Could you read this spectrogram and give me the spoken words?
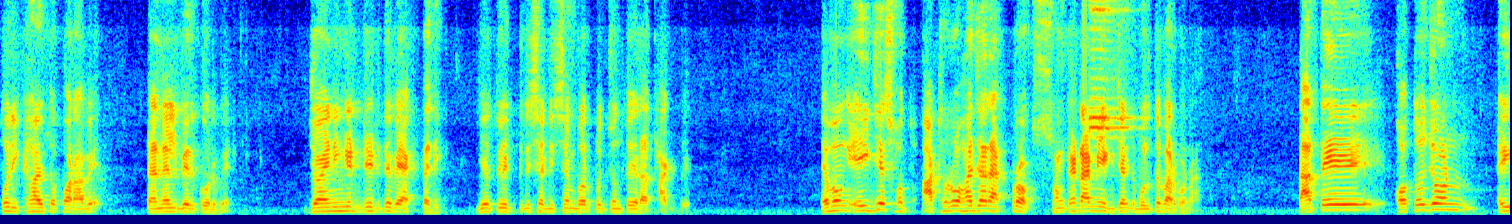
পরীক্ষা হয়তো করাবে প্যানেল বের করবে। জয়নিংয়ের ডেট দেবে এক তারিখ, যেহেতু একত্রিশে ডিসেম্বর পর্যন্ত এরা থাকবে। এবং এই যে আঠেরো হাজার অ্যাপ্রক্স সংখ্যাটা আমি এক্সাক্ট বলতে পারব না। তাতে কতজন এই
